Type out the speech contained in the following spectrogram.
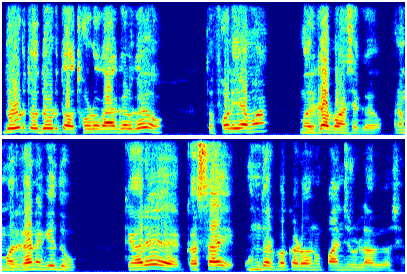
દોડતો દોડતો થોડોક આગળ ગયો તો ફળિયામાં મરઘા પાસે ગયો. અને મરઘાને કીધું કે અરે કસાઈ ઉંદર પકડવાનું પાંજરું લાવ્યો છે?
